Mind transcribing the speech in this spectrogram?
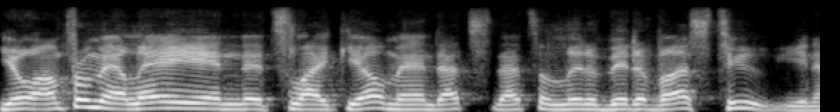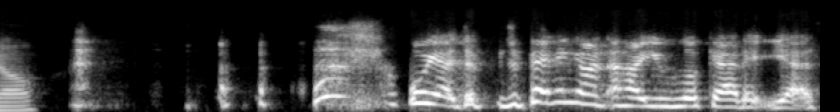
yo, I'm from LA and it's like, yo, man, that's that's a little bit of us too, you know. well, yeah, de- depending on how you look at it, yes.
